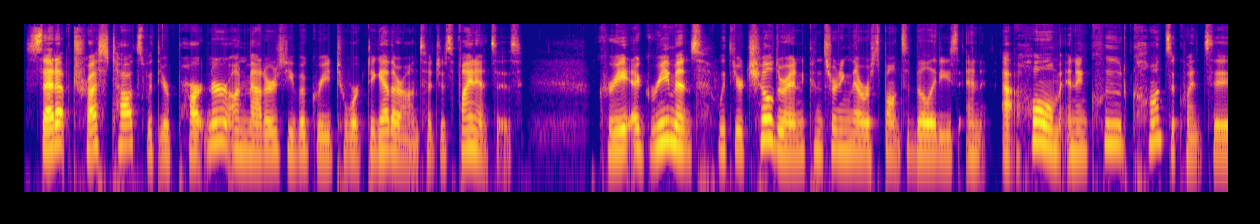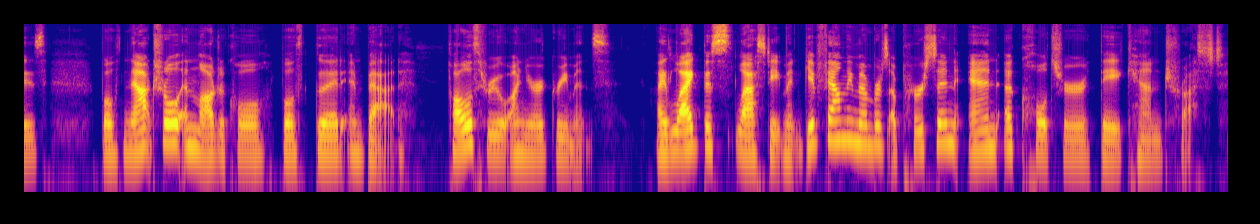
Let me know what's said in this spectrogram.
Set up trust talks with your partner on matters you've agreed to work together on, such as finances. Create agreements with your children concerning their responsibilities and at home and include consequences, both natural and logical, both good and bad. Follow through on your agreements. I like this last statement give family members a person and a culture they can trust.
